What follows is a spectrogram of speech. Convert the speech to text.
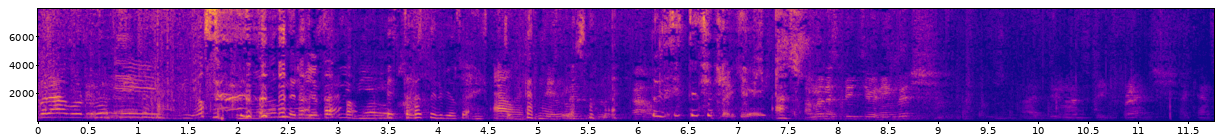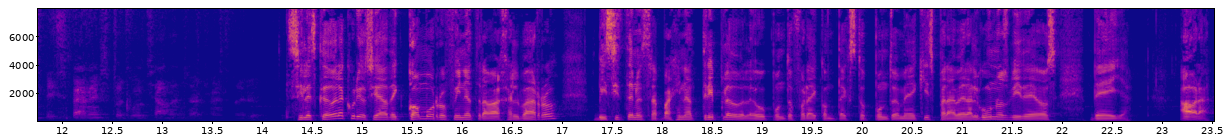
Bravo, Rufi. ¿Estabas nerviosa? ¿Estabas nerviosa? Ah, Súper nerviosa. Lo hiciste súper bien. I'm going to speak to you in English. I do not speak French. I can speak Spanish, but we'll challenge our translator. Si les quedó la curiosidad de cómo Rufina trabaja el barro, visite nuestra página www.fueradecontexto.mx para ver algunos videos de ella. Ahora,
